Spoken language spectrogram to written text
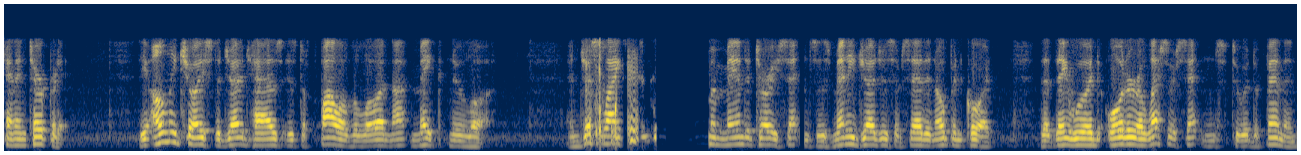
can interpret it. The only choice the judge has is to follow the law, not make new law. And just like mm-hmm. minimum mandatory sentences, many judges have said in open court that they would order a lesser sentence to a defendant,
